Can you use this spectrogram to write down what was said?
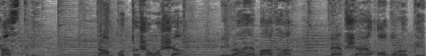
শাস্ত্রী। দাম্পত্য সমস্যা, বিবাহে বাধা, ব্যবসায় অবনতি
